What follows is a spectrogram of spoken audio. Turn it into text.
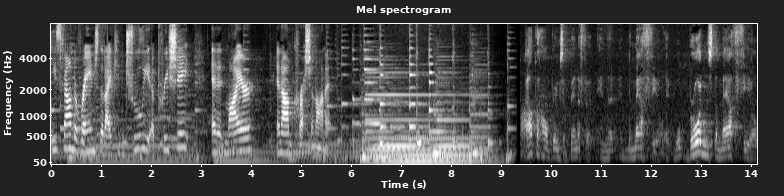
he's found a range that I can truly appreciate and admire, and I'm crushing on it. Alcohol brings a benefit in the, in the mouthfeel. It broadens the mouthfeel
